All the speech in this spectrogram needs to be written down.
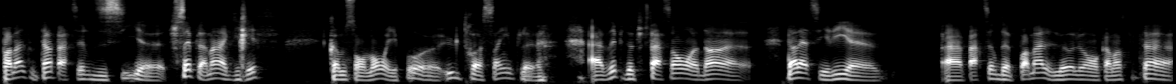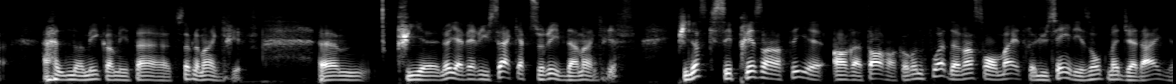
pas mal tout le temps à partir d'ici, tout simplement à Griffe, comme son nom n'est pas ultra simple à dire. Puis de toute façon, dans, dans la série, à partir de pas mal là, on commence tout le temps à, le nommer comme étant euh, tout simplement Griffe. Euh, puis euh, là, il avait réussi à capturer évidemment Griffe. Puis lorsqu'il s'est présenté en retard, encore une fois, devant son maître Lucien et les autres maîtres Jedi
